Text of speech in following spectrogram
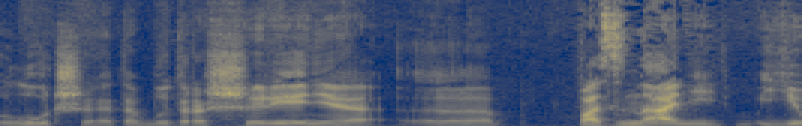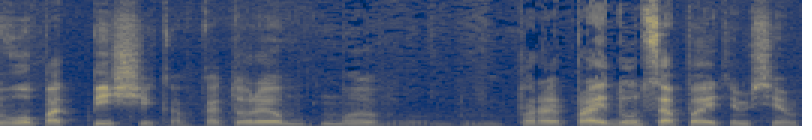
лучше, это будет расширение э, познаний его подписчиков, которые пройдутся по этим всем.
